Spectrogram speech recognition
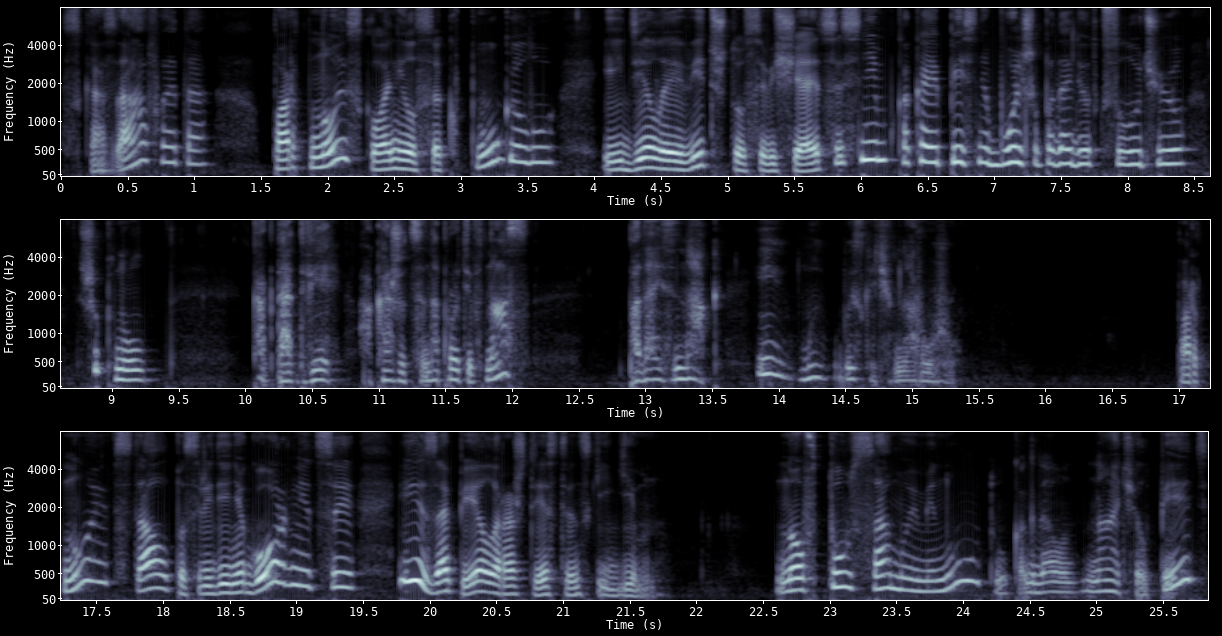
Сказав это, портной склонился к пугалу и, делая вид, что совещается с ним, какая песня больше подойдет к случаю, шепнул. «Когда дверь окажется напротив нас, подай знак, и мы выскочим наружу». Портной встал посредине горницы и запел рождественский гимн. Но в ту самую минуту, когда он начал петь,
